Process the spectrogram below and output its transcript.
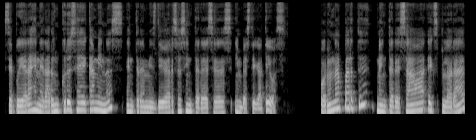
se pudiera generar un cruce de caminos entre mis diversos intereses investigativos. Por una parte, me interesaba explorar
